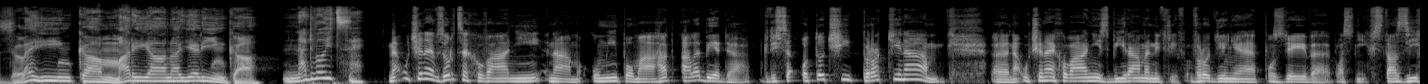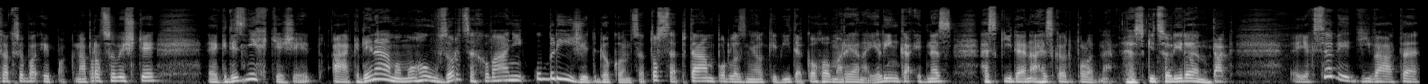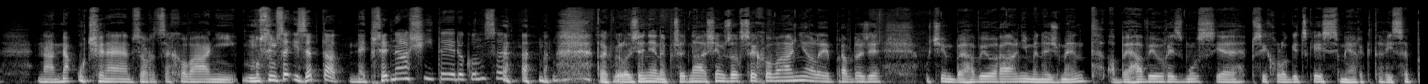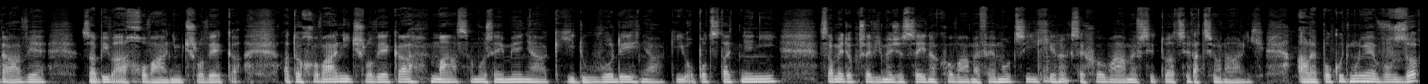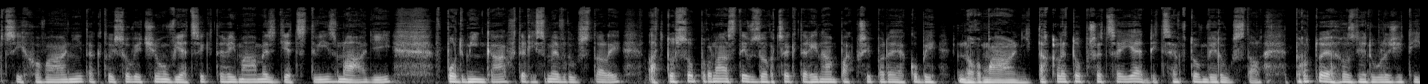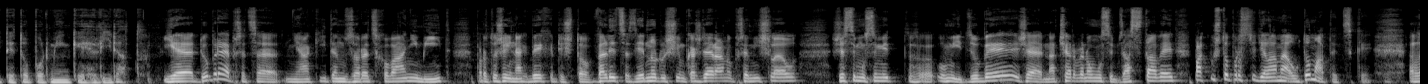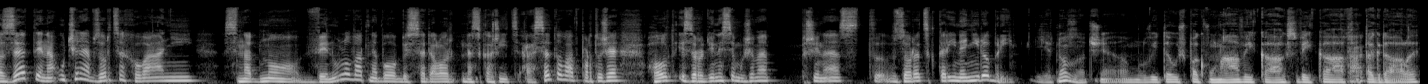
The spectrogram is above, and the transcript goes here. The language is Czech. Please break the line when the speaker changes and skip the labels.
z Lehínka Mariana Jelínka.
Na dvojce.
Naučené vzorce chování nám umí pomáhat, ale běda, když se otočí proti nám. E, naučené chování sbíráme nejdřív v rodině, později ve vlastních vztazích a třeba i pak na pracovišti. E, kdy z nich těžit a kdy nám mohou vzorce chování ublížit dokonce? To se ptám podle znělky Víte koho, Mariana Jelínka i dnes. Hezký den a hezké odpoledne.
Hezký celý den.
Tak, jak se vy díváte na naučené vzorce chování? Musím se i zeptat, nepřednášíte je dokonce?
tak vyloženě nepřednáším vzorce chování, ale je pravda, že učím behaviorální management a behaviorismus je psychologický směr, který se právě zabývá chováním člověka. A to chování člověka má samozřejmě nějaký důvody, nějaký opodstatnění. Sami dobře víme, že se jinak chováme v emocích, uh-huh. jinak se chováme v situaci racionálních. Ale pokud mluvíme o vzorci vzorcích chování, tak to jsou většinou věci, které máme z dětství, z mládí, v podmínkách, v kterých jsme vrůstali a to jsou pro nás ty vzorce, které nám pak připadají jakoby normální. Takhle to přece je, když jsem v tom vyrůstal. Proto je hrozně důležitý tyto podmínky hlídat.
Je dobré přece nějaký ten vzorec chování mít, protože jinak bych, když to velice zjednoduším, každé ráno přemýšlel, že si musím mít, eh, umít zuby, že na červenou musím zastavit, pak už to prostě děláme automaticky. Lze ty naučené vzorce chování chování snadno vynulovat, nebo by se dalo dneska říct resetovat, protože hold i z rodiny si můžeme přinést vzorec, který není dobrý.
Jednoznačně. Mluvíte už pak o návykách, zvykách tak. a tak dále.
